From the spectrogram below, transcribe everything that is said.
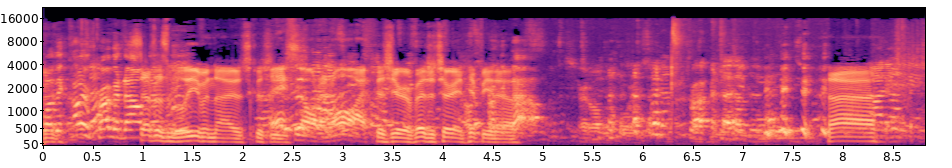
Well, they call it crocodile. Steph doesn't believe in knives because That's she's not an eye. because you're a vegetarian hippie now. Ah,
